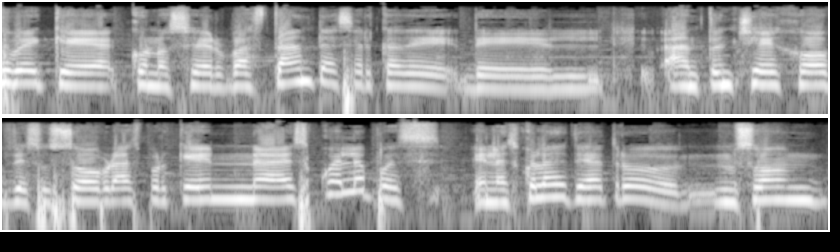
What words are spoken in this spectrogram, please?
tuve que conocer bastante acerca de, de, Anton Chekhov, de sus obras, porque en la escuela, pues, en la escuela de teatro son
